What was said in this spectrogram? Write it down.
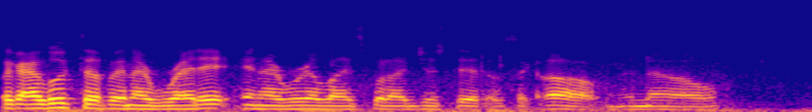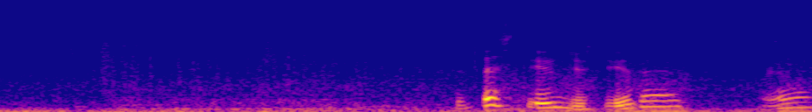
Like I looked up and I read it and I realized what I just did. I was like, oh no. Did this dude just do that? Really?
